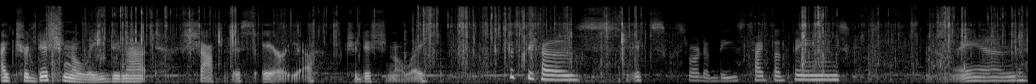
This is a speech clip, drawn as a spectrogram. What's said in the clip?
I traditionally do not shop this area, traditionally. Just because it's sort of these type of things. And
